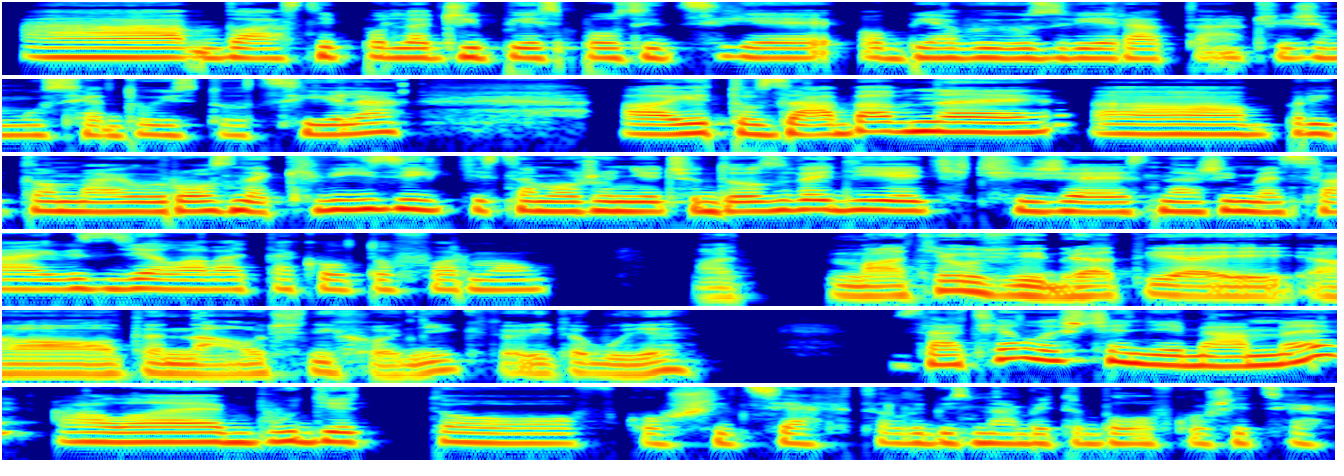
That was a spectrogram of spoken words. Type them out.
a vlastne podľa GPS pozície objavujú zvieratá, čiže musia dojsť do cieľa. Je to zábavné, a pritom majú rôzne kvízy, kde sa môžu niečo dozvedieť, čiže snažíme sa aj vzdelávať takouto formou. Máte už vybratý aj ten náučný chodník, ktorý to bude? Zatiaľ ešte nemáme, ale bude to v Košiciach. Chceli by sme, aby to bolo v Košiciach.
